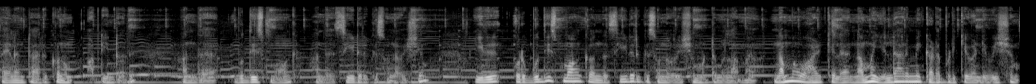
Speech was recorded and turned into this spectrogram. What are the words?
சைலண்ட்டாக இருக்கணும் அப்படின்றது அந்த புத்திஸ்ட் மாங்க் அந்த சீடருக்கு சொன்ன விஷயம். இது ஒரு புத்திஸ்ட் மாங்க் அந்த சீடருக்கு சொன்ன ஒரு விஷயம் மட்டும் இல்லாமல் நம்ம வாழ்க்கையில் நம்ம எல்லாருமே கடைப்பிடிக்க வேண்டிய விஷயம்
